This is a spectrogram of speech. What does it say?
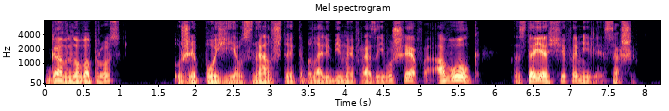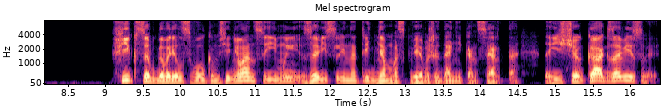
«Говно вопрос?» Уже позже я узнал, что это была любимая фраза его шефа, а Волк — настоящая фамилия Саши. Фикс обговорил с Волком все нюансы, и мы зависли на три дня в Москве в ожидании концерта. Да еще как зависли!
